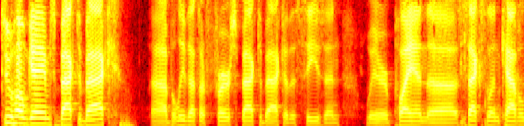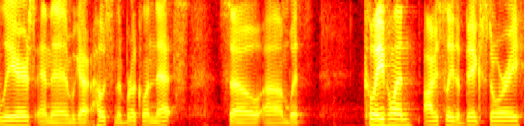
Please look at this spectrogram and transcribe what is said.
two home games back to back. Uh, I believe that's our first back to back of the season. We're playing the Sexland Cavaliers, and then we got hosting the Brooklyn Nets. So um, with Cleveland, obviously the big story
